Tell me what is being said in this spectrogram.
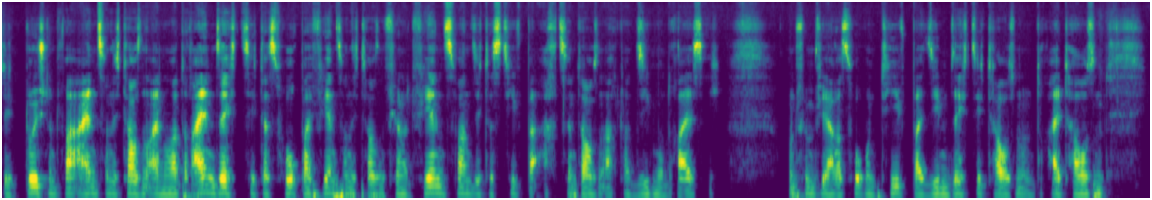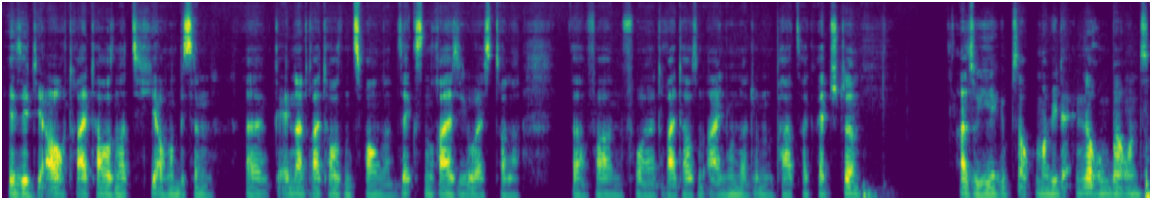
Der Durchschnitt war 21.163, das Hoch bei 24.424, das Tief bei 18.837 und 5 Jahres Hoch und Tief bei 67.000 und 3.000. Hier seht ihr auch, 3.000 hat sich hier auch noch ein bisschen äh, geändert, 3236 US-Dollar. Da waren vorher 3100 und ein paar zerquetschte. Also hier gibt es auch immer wieder Änderungen bei uns.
